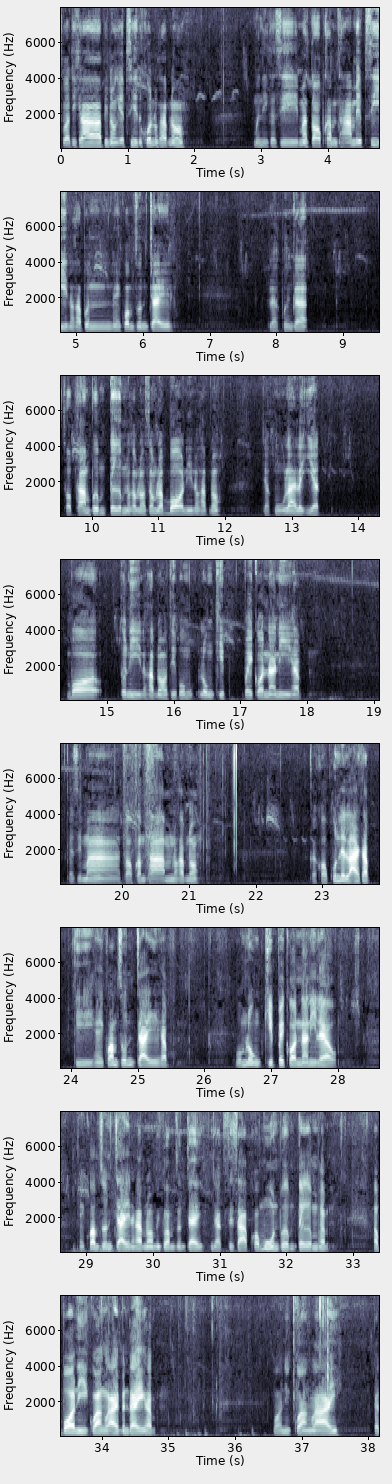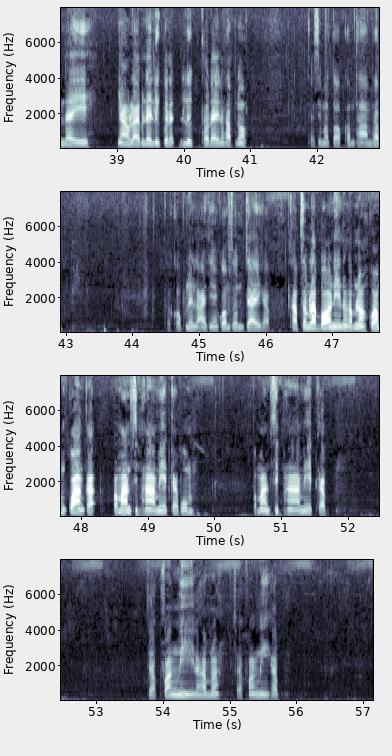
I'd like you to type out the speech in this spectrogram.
สวัสดีครับพี่น้อง FC ทุกคนนะครับเนาะมื่อนี้ก็สิมาตอบคำถาม FC นะครับเพิ่นให้ความสนใจและเพิ่นก็สอบถามเพิ่มเติมนะครับเนาะสำหรับบ่อนี้นะครับเนาะอยากหูรายละเอียดบ่อตัวนี้นะครับเนาะที่ผมลงคลิปไปก่อนหน้านี้ครับก็สิมาตอบคำถามนะครับเนาะก็ขอบคุณหลาย ๆ ครับ ที่ให้ความสนใจครับ ผมลงคลิปไปก่อนหน้านี้แล้ว ให้ความสนใจนะครับน้องมีความสนใจ อยากศึกษาบข้อมูลเพิ่มเติมครับบอนี่กว้างหลายปันไดครับบอนี่กว้างหลายปันไดยาวหลายปันไดลึกปานลึกเท่าใดนะครับเนาะก็สิมาตอบคำถามครับก็ขอบคุณหลายที่ให้ความสนใจครับ ครับสำหรับบอนี้นะครับเนาะความกว้างก็ประมาณ15เมตรครับผม ประมาณ15เมตรครับ จากฝั่งนี้นะครับนะจากฝั่งนี้ครับ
